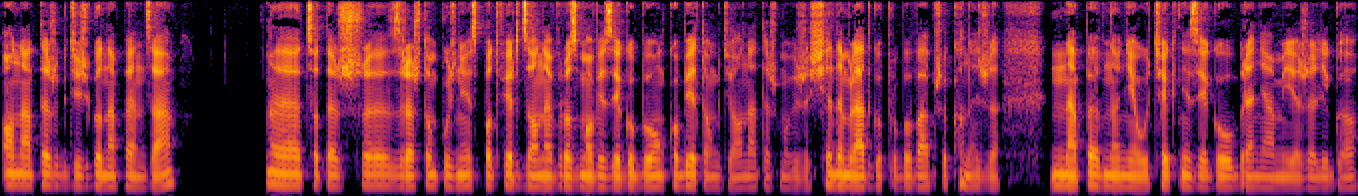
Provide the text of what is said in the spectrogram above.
ona też gdzieś go napędza, e, co też e, zresztą później jest potwierdzone w rozmowie z jego byłą kobietą, gdzie ona też mówi, że 7 lat go próbowała przekonać, że na pewno nie ucieknie z jego ubraniami, jeżeli go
